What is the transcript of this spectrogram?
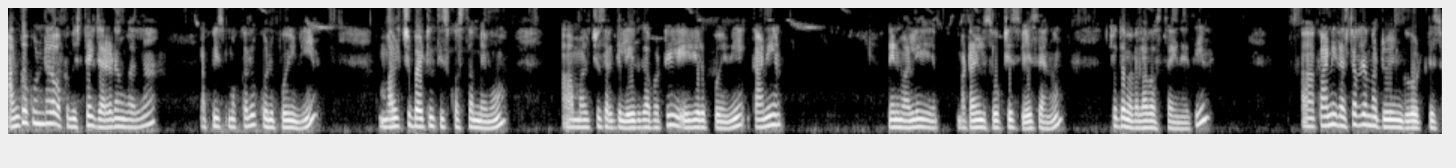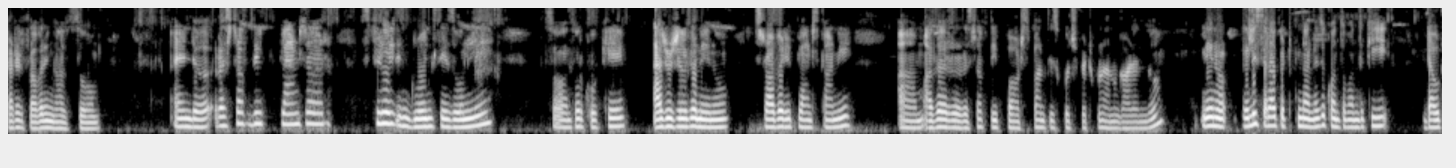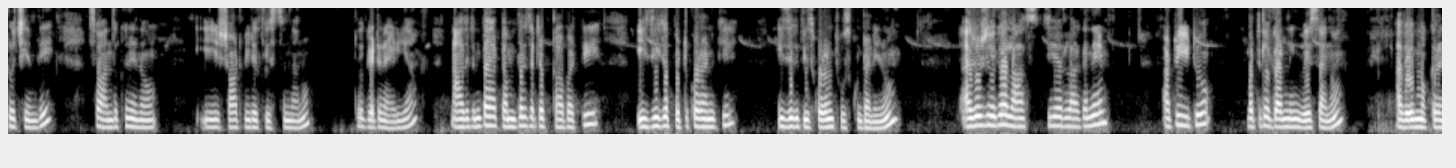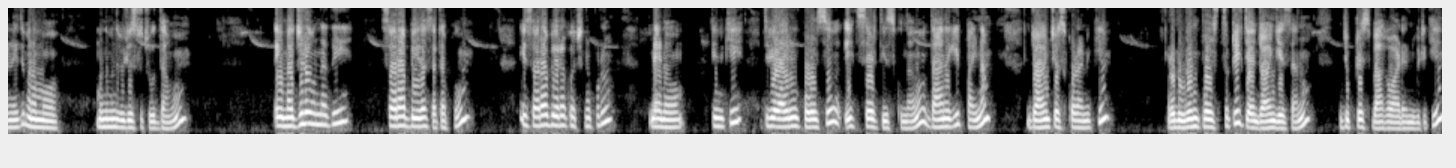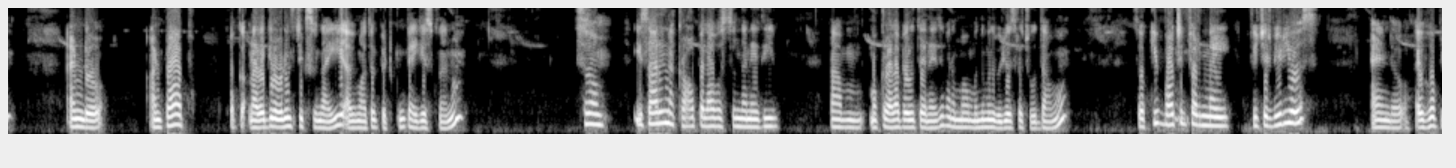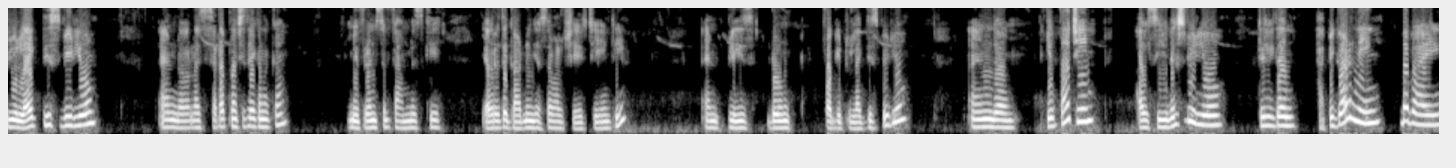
అనుకోకుండా ఒక మిస్టేక్ జరగడం వల్ల ఆ పీస్ మొక్కలు కొనిపోయినాయి. మల్చ్ బయటకు తీసుకొస్తాం మేము. ఆ మల్చ్ సరిగ్గా లేదు కాబట్టి ఏరియాలో పోయినాయి. కానీ నేను మళ్ళీ బఠానీలు సోక్ చేసి వేశాను. చూద్దాం అవి ఎలాగ వస్తాయి అనేది. కానీ rest of them are doing good the started flowering also and rest of the plants are still in growing stage only so అంతవరకు ఓకే యాజ్ యూజువల్గా నేను స్ట్రాబెర్రీ ప్లాంట్స్ కానీ other rest of the pots కానీ తీసుకొచ్చి పెట్టుకున్నాను గార్డెన్లో నేను release ఎలా పెట్టుకున్నాను అనేది కొంతమందికి డౌట్ వచ్చింది. సో అందుకు నేను ఈ షార్ట్ వీడియో తీస్తున్నాను. To get an idea. నాది అంతా టెంపరీ సెటప్ కాబట్టి ఈజీగా పెట్టుకోవడానికి ఈజీగా తీసుకోవడానికి చూసుకుంటాను నేను. యాజ్ యూజువల్గా లాస్ట్ ఇయర్ లాగానే అటు ఇటు వర్టికల్ గార్డెనింగ్ వేశాను. అవేం మొక్కలు అనేది మనము ముందు ముందు వీడియోస్లో చూద్దాము. ఈ మధ్యలో ఉన్నది సొరా బీరా సెటప్ ఈ సొరా బీరాకు వచ్చినప్పుడు నేను దీనికి three iron poles each side తీసుకున్నాను. దానికి పైన జాయిన్ చేసుకోవడానికి రెండు వుడెన్ పోల్స్ తోటి జాయిన్ చేశాను. జిప్టెస్ బాగా వాడాను వీటికి. అండ్ ఆన్ టాప్ ఒక నా దగ్గర వుడెన్ స్టిక్స్ ఉన్నాయి. అవి మాత్రం పెట్టుకుని ట్రై చేసుకున్నాను. సో ఈసారి నా క్రాప్ ఎలా వస్తుందనేది నా మొక్కలు ఎలా పెరుగుతాయి అనేది మనం ముందు ముందు వీడియోస్లో చూద్దాము. So keep watching for my future videos and I hope you like this video and నా సెటప్ నచ్చితే కనుక మీ ఫ్రెండ్స్ అండ్ ఫ్యామిలీస్కి ఎవరైతే గార్డెనింగ్ చేస్తారో వాళ్ళకి షేర్ చేయండి. And please don't forget to like this video and keep watching I will see next video till then happy gardening bye bye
